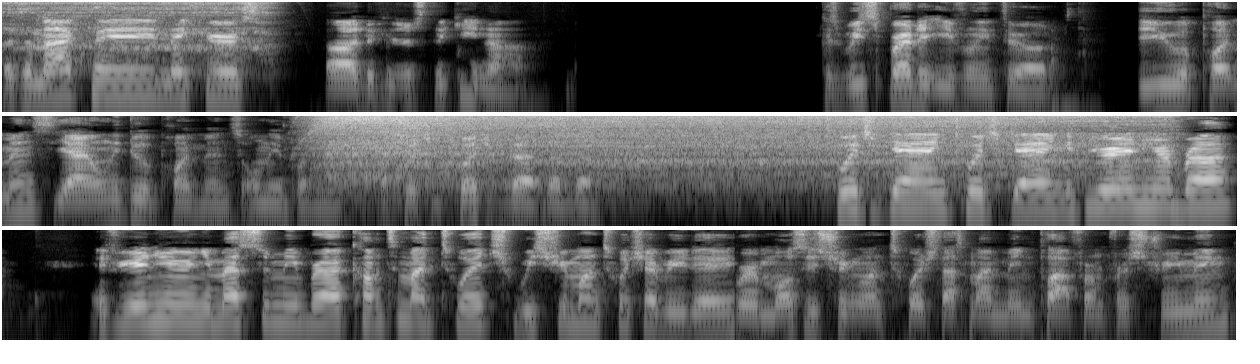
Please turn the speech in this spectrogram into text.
Does a matte clay make your uh, diffuser sticky? Nah. Because we spread it evenly throughout. Do you appointments? Yeah, I only do appointments. Only appointments. I switch to Twitch. Bet, bet, bet. Twitch gang, Twitch gang. If you're in here, bruh, if you're in here and you mess with me, bruh, come to my Twitch. We stream on Twitch every day. We're mostly streaming on Twitch. That's my main platform for streaming. And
